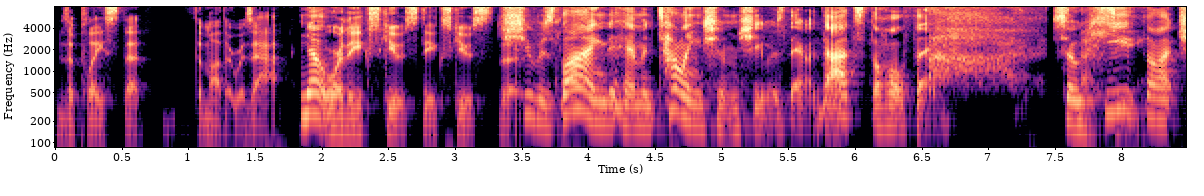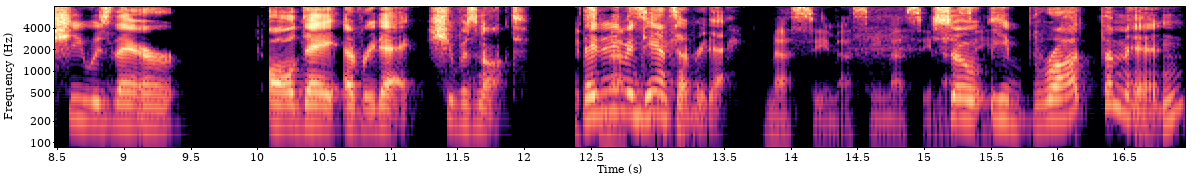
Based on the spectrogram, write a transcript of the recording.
the place that the mother was at. No. Or the excuse, the excuse. The, she was lying to him and telling him she was there. That's the whole thing. So he thought she was there all day, every day. She was not. It's they didn't even dance every day. Messy, messy, messy, messy. So he brought them in.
